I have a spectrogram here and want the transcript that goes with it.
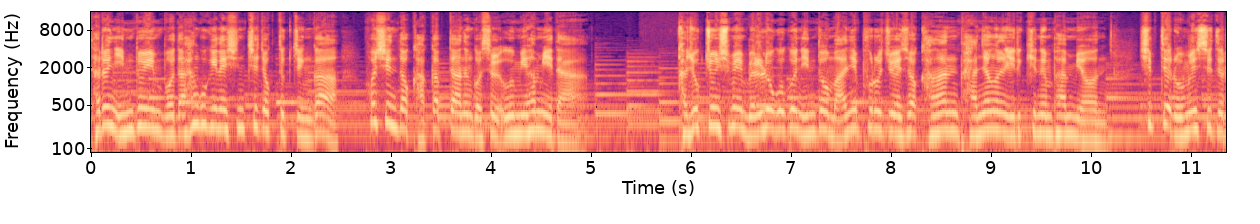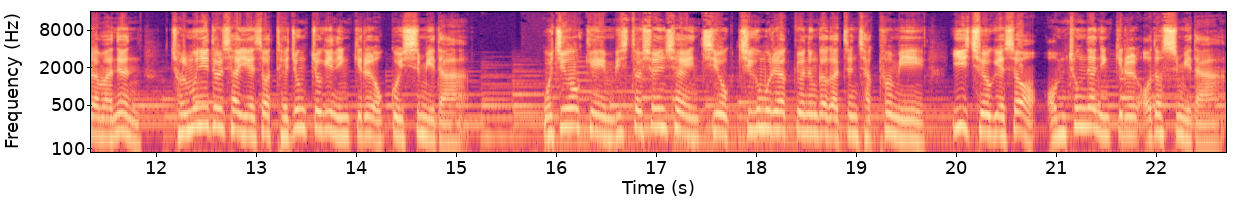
다른 인도인보다 한국인의 신체적 특징과 훨씬 더 가깝다는 것을 의미합니다. 가족 중심의 멜로곡은 인도 마니푸르주에서 강한 반향을 일으키는 반면 10대 로맨스 드라마는 젊은이들 사이에서 대중적인 인기를 얻고 있습니다. 오징어 게임, 미스터 션샤인, 지옥, 지금 우리 학교 는과 같은 작품이 이 지역에서 엄청난 인기를 얻었습니다.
